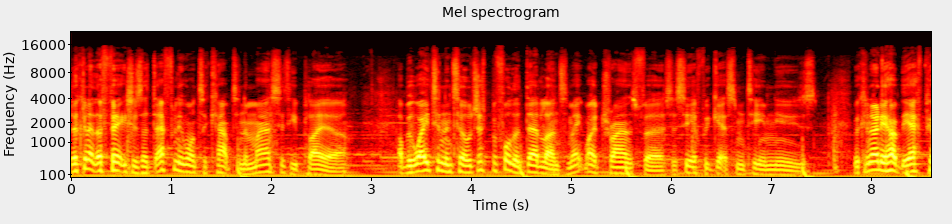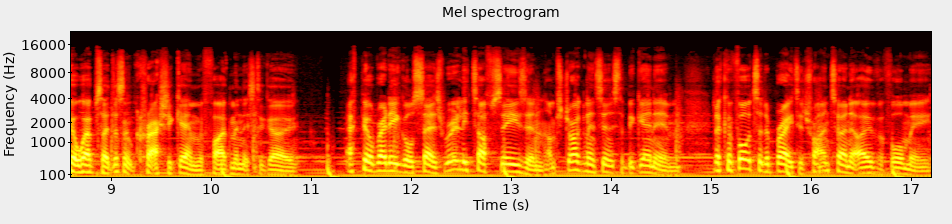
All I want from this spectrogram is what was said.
Looking at the fixtures I definitely want to captain a Man City player. I'll be waiting until just before the deadline to make my transfer to see if we get some team news. We can only hope the FPL website doesn't crash again with 5 minutes to go. FPL Red Eagle says, really tough season, I'm struggling since the beginning, looking forward to the break to try and turn it over for me.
